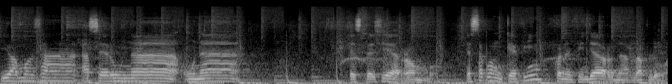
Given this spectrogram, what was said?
y vamos a hacer una, una especie de rombo. ¿Esto con qué fin? Con el fin de adornar la pluma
